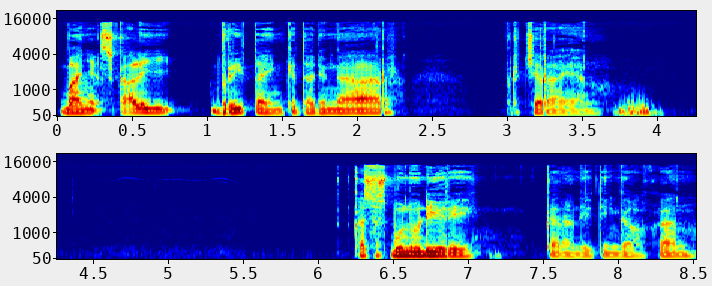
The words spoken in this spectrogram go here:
banyak sekali berita yang kita dengar, perceraian, kasus bunuh diri karena ditinggalkan,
